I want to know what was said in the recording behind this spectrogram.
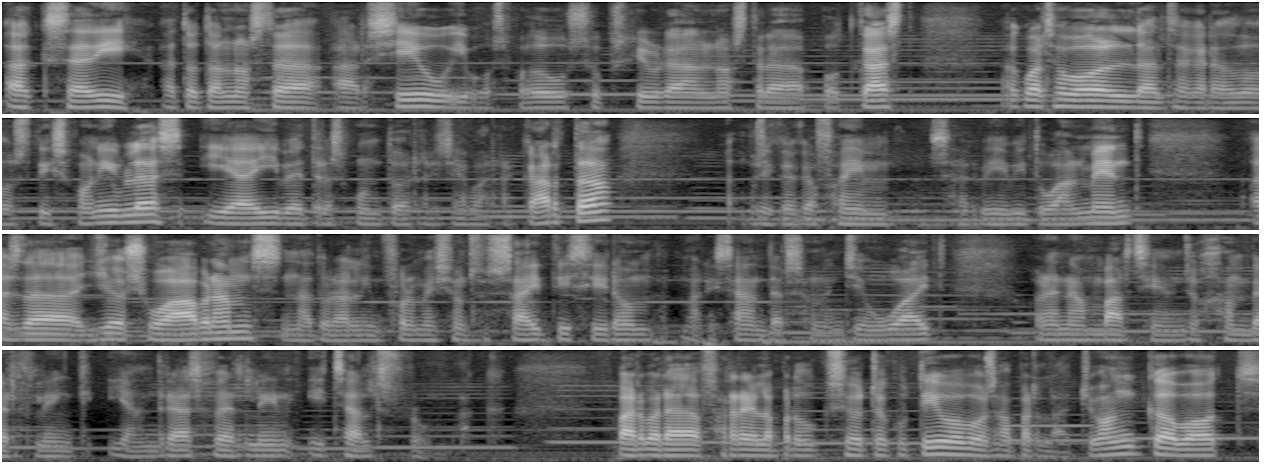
accedir a tot el nostre arxiu i vos podeu subscriure al nostre podcast a qualsevol dels agradadors disponibles i a ivetres.org barra carta, la música que fem servir habitualment, és de Joshua Abrams, Natural Information Society, Serum, Marisa Anderson, en Jim White, Orenan Barchi, en Johan Berthling i Andreas Berlin i Charles Rumbach. Bàrbara Ferrer, la producció executiva, vos ha parlat Joan Cabot.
